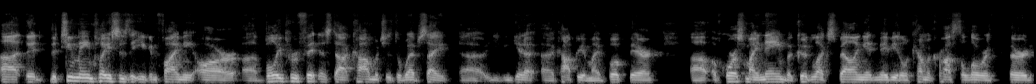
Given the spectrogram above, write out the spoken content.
uh, the the two main places that you can find me are uh, bullyprooffitness.com, which is the website. Uh, you can get a, a, copy of my book there. Uh, of course, my name, but good luck spelling it. Maybe it'll come across the lower third.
